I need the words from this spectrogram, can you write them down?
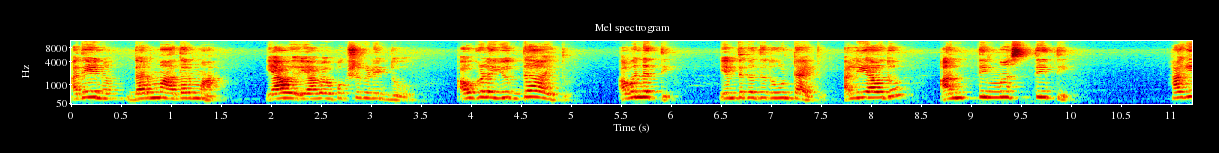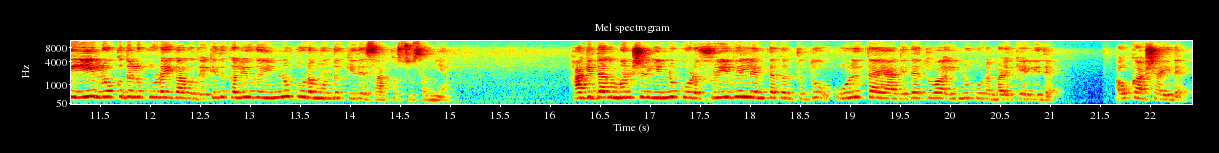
ಅದೇನು? ಧರ್ಮ, ಅಧರ್ಮ. ಯಾವ, ಯಾವ್ಯಾವ ಪಕ್ಷಗಳಿದ್ದು ಅವುಗಳ ಯುದ್ಧ ಆಯಿತು. ಅವನತಿ ಎಂಬತಕ್ಕಂಥದ್ದು ಉಂಟಾಯಿತು. ಅಲ್ಲಿ ಯಾವುದು? ಅಂತಿಮ ಸ್ಥಿತಿ. ಹಾಗೆ ಈ ಲೋಕದಲ್ಲೂ ಕೂಡ ಈಗಾಗೋದು ಯಾಕೆಂದ್ರೆ ಕಲಿಯುಗ ಇನ್ನೂ ಕೂಡ ಮುಂದಕ್ಕಿದೆ, ಸಾಕಷ್ಟು ಸಮಯ. ಹಾಗಿದ್ದಾಗ ಮನುಷ್ಯನಿಗೆ ಇನ್ನೂ ಕೂಡ ಫ್ರೀ ವಿಲ್ ಎಂತಕ್ಕಂಥದ್ದು ಉಳಿತಾಯ ಆಗಿದೆ ಅಥವಾ ಇನ್ನೂ ಕೂಡ ಬಳಕೆಯಲ್ಲಿದೆ? ಅವಕಾಶ ಇದೆ.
